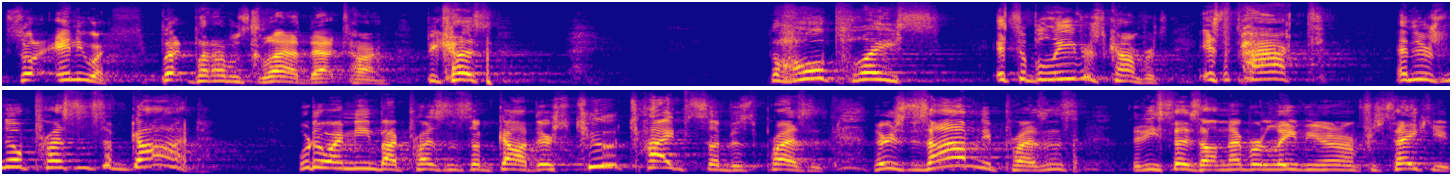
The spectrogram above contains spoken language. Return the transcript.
So, anyway, but, but I was glad that time because the whole place, it's a believers' conference, it's packed, and there's no presence of God. What do I mean by presence of God? There's two types of his presence. There's his omnipresence that he says, I'll never leave you nor forsake you,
